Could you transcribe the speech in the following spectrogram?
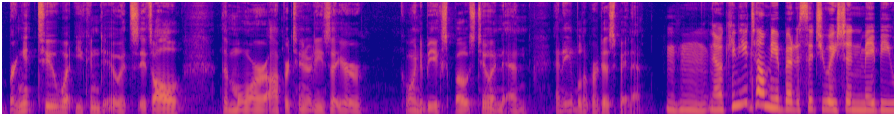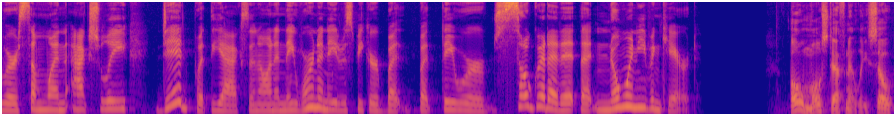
Bring it to what you can do. It's it's all the more opportunities that you're going to be exposed to and, and, and able to participate in. Mm-hmm. Now, can you tell me about a situation maybe where someone actually did put the accent on and they weren't a native speaker, but but they were so good at it that no one even cared? Oh, most definitely. So,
